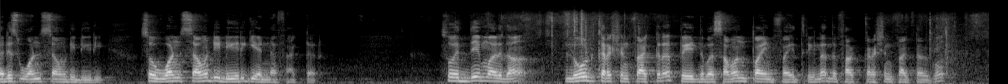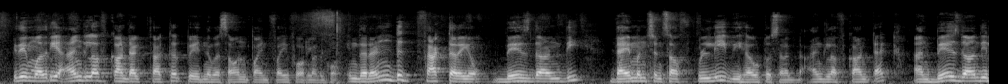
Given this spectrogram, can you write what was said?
that is one seventy degree so one seventy டிகிரிக்கு என்ன ஃபேக்டர் ஸோ இதே மாதிரி தான் லோட் கரெக்ஷன் ஃபேக்டரை page number seven point five த்ரீல அந்த கரெக்ஷன் ஃபேக்டர் இருக்கும். இதே மாதிரி angle of contact factor page number seven point five ஃபோரில் இருக்கும். இந்த ரெண்டு ஃபேக்டரையும் based on the dimensions of pulley we have to select angle of contact and based on the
